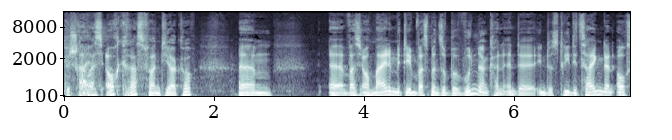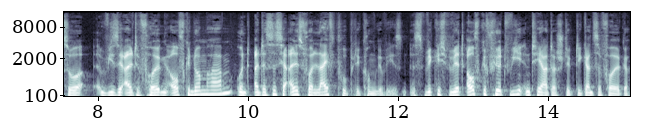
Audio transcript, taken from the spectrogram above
beschreibst. Aber was ich auch krass fand, Jakob, ähm, äh, was ich auch meine mit dem, was man so bewundern kann in der Industrie, die zeigen dann auch so, wie sie alte Folgen aufgenommen haben. Und äh, das ist ja alles vor Live-Publikum gewesen. Es wirklich wird aufgeführt wie ein Theaterstück, die ganze Folge.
